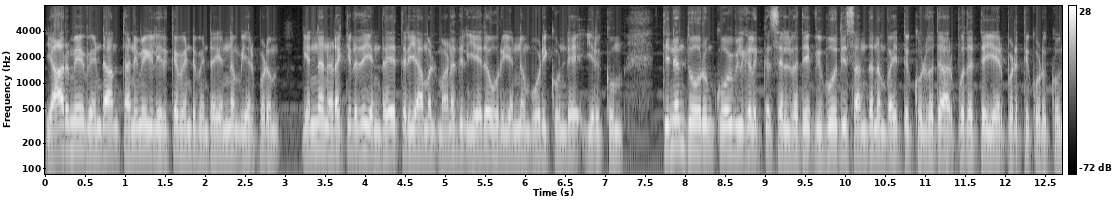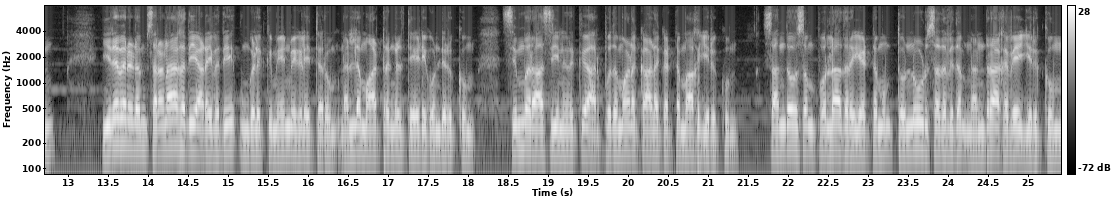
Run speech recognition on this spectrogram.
யாருமே வேண்டாம் தனிமையில் இருக்க வேண்டும் என்ற எண்ணம் ஏற்படும். என்ன நடக்கிறது என்றே தெரியாமல் மனதில் ஏதோ ஒரு எண்ணம் ஓடிக்கொண்டே இருக்கும். தினந்தோறும் கோவில்களுக்கு செல்வது விபூதி சந்தனம் வைத்துக் கொள்வது அற்புதத்தை ஏற்படுத்தி கொடுக்கும். இறைவனிடம் சரணாகதி அடைவது உங்களுக்கு மேன்மைகளை தரும். நல்ல மாற்றங்கள் தேடிக்கொண்டிருக்கும். சிம்ம ராசியினருக்கு அற்புதமான காலகட்டமாக இருக்கும். சந்தோஷம் பொருளாதார ஏற்றமும் தொண்ணூறு சதவீதம் நன்றாகவே இருக்கும்.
